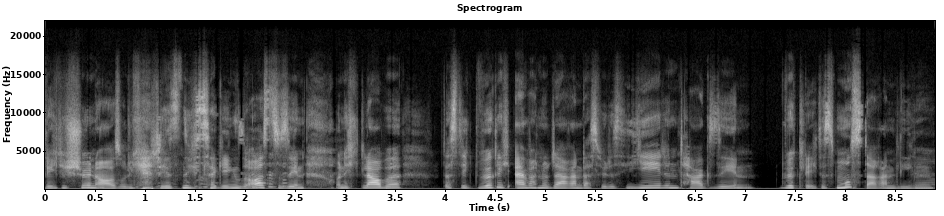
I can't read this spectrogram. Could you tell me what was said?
richtig schön aus und ich hätte jetzt nichts dagegen, so auszusehen. Und ich glaube, das liegt wirklich einfach nur daran, dass wir das jeden Tag sehen. Wirklich, das muss daran liegen.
